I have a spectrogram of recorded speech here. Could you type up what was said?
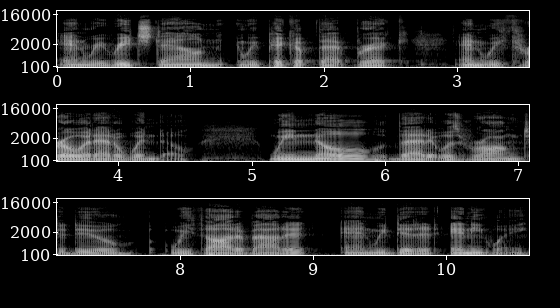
and we reach down and we pick up that brick and we throw it at a window. We know that it was wrong to do. We thought about it and we did it anyway.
